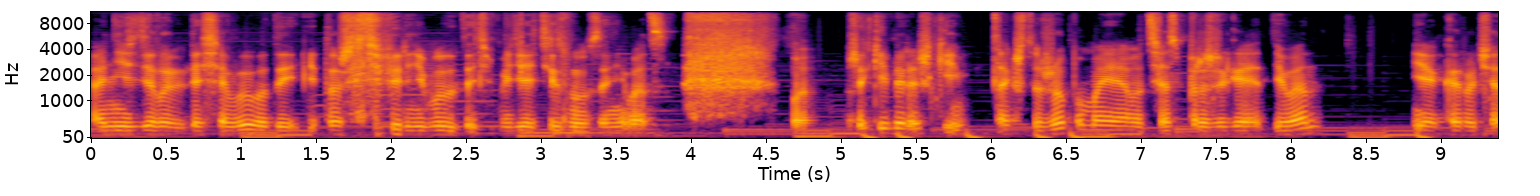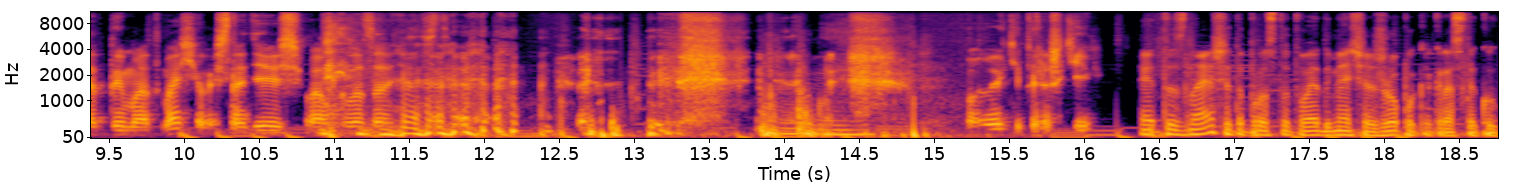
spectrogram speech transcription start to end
они сделали для себя выводы и тоже теперь не будут этим идиотизмом заниматься. Вот такие пирожки. Так что жопа моя вот сейчас прожигает диван. Я, короче, от дыма отмахиваюсь. Надеюсь, вам глаза не Такие пирожки. Это, знаешь, это просто твоя дымящая жопа, как раз такой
